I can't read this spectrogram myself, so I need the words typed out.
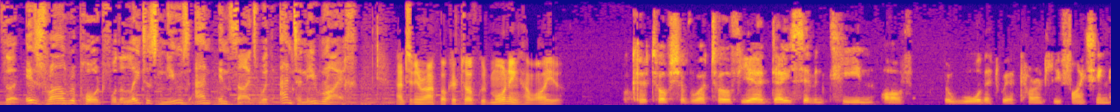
The Israel Report for the latest news and insights with Anthony Reich. Anthony Reich, Boker Tov, good morning. How are you? Boker Tov, Shavua Tov. Yeah, day 17 of the war that we're currently fighting.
